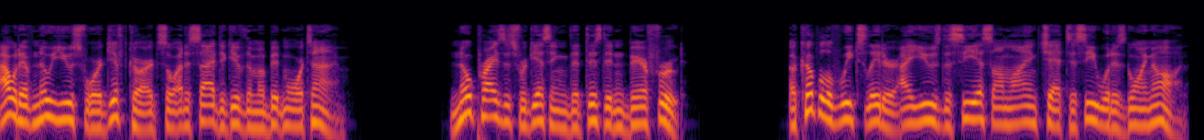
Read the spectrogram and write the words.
I would have no use for a gift card, so I decided to give them a bit more time. No prizes for guessing that this didn't bear fruit. A couple of weeks later, I used the CS online chat to see what is going on.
